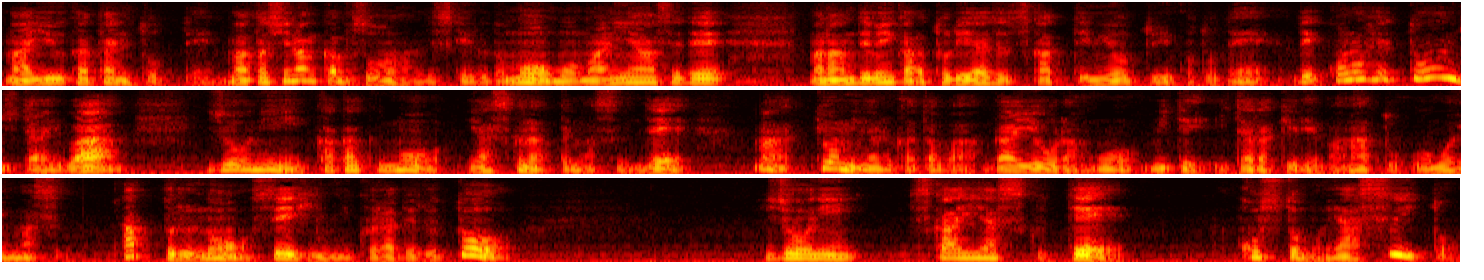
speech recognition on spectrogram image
まあいう方にとって、まあ私なんかもそうなんですけれども、もう間に合わせで、まあ何でもいいからとりあえず使ってみようということで、で、このヘッドホン自体は、非常に価格も安くなってますんで、まあ、興味のある方は概要欄を見ていただければなと思います。Apple の製品に比べると、非常に使いやすくて、コストも安いと、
